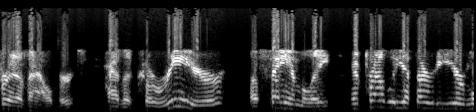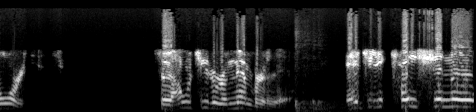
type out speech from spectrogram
Trev Alberts, have a career, a family, and probably a 30 year mortgage. So I want you to remember this. Educational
